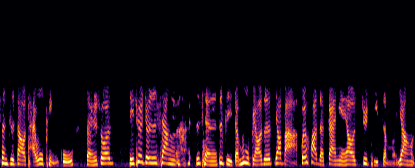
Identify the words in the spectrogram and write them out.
甚至到财务评估，等于说。的确，就是像 之前自己的目标，就是要把规划的概念要具体怎么样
